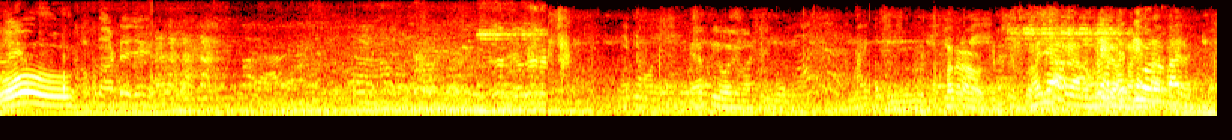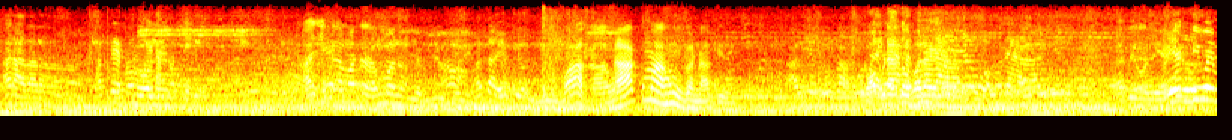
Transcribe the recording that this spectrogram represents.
ઓ. હેપી હોલી માસી. આજે છે ને માથે રમવાનું. છે વાહ નાકમાં શું નાખી દે? કપડા તો ભરાય એક દિવસ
